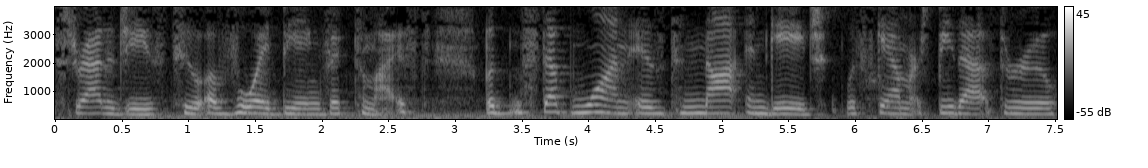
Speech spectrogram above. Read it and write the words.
strategies to avoid being victimized. But step one is to not engage with scammers, be that through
